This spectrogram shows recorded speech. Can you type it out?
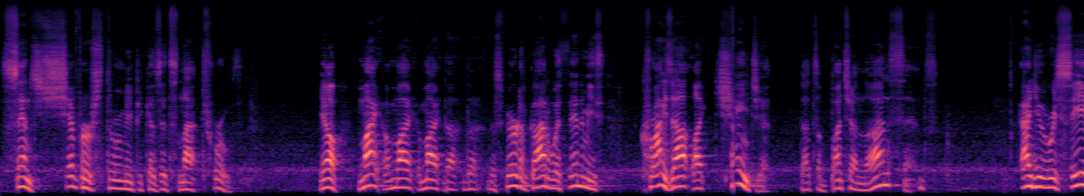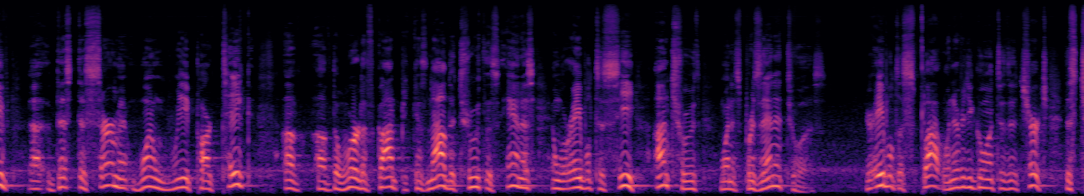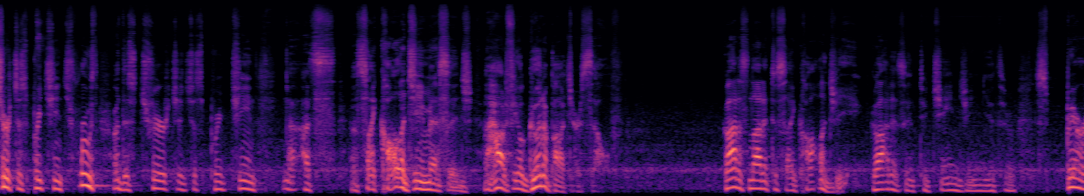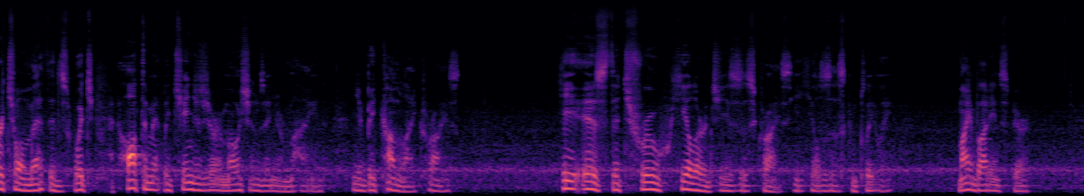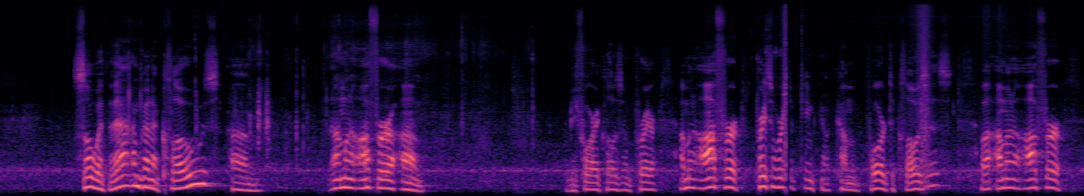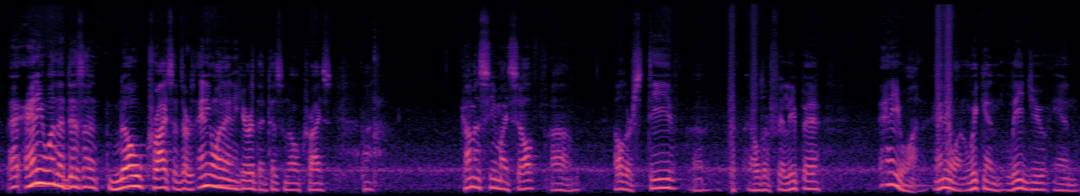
sends shivers through me because it's not truth. You know, my my my the, the, the Spirit of God within me cries out like, change it. That's a bunch of nonsense. And you receive uh, this discernment when we partake of, of the Word of God because now the truth is in us and we're able to see untruth when it's presented to us. You're able to spot whenever you go into the church, this church is preaching truth or this church is just preaching a, a, a psychology message on how to feel good about yourself. God is not into psychology. God is into changing you through spiritual methods, which ultimately changes your emotions and your mind. You become like Christ. He is the true healer, Jesus Christ. He heals us completely mind, body, and spirit. So, with that, I'm going to close. Um, I'm going to offer, um, before I close in prayer, I'm going to offer, praise and worship team can come forward to close this. Well, I'm going to offer anyone that doesn't know Christ, if there's anyone in here that doesn't know Christ, come and see myself, um, Elder Steve, uh, Elder Felipe, anyone, anyone. We can lead you in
